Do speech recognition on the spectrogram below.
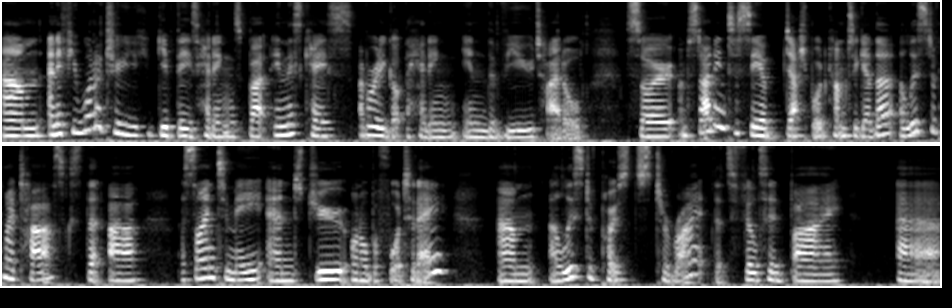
Um, and if you wanted to, you could give these headings, but in this case, I've already got the heading in the view title. So I'm starting to see a dashboard come together, a list of my tasks that are assigned to me and due on or before today, um, a list of posts to write that's filtered by uh,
